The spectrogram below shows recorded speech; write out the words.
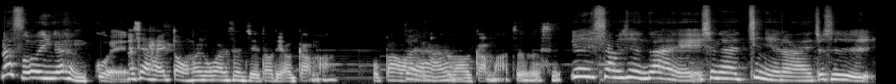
那时候应该很贵，而且还懂那个万圣节到底要干嘛。我爸妈都不知道要干嘛，真的是。因为像现在，现在近年来就是。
